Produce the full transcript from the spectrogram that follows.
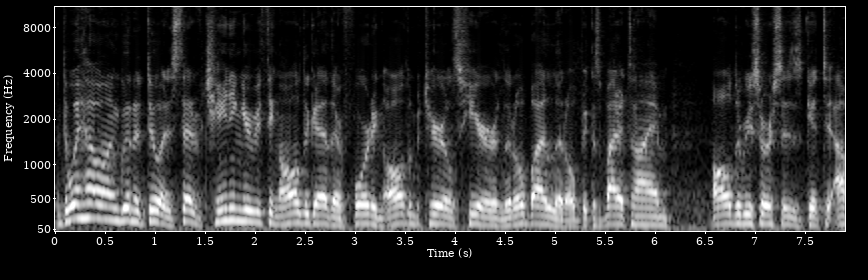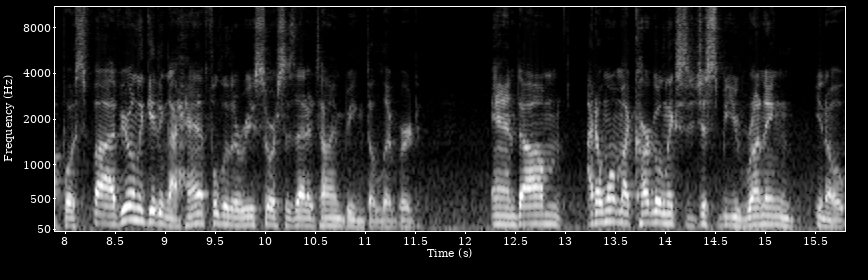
And the way how I'm going to do it, instead of chaining everything all together, forwarding all the materials here little by little, because by the time all the resources get to Outpost 5, you're only getting a handful of the resources at a time being delivered. And um, I don't want my cargo links to just be running, you know,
